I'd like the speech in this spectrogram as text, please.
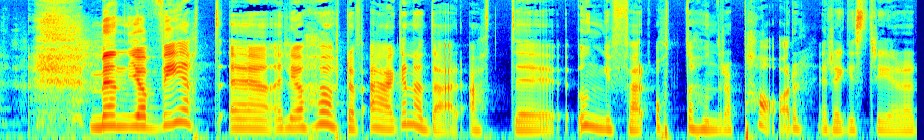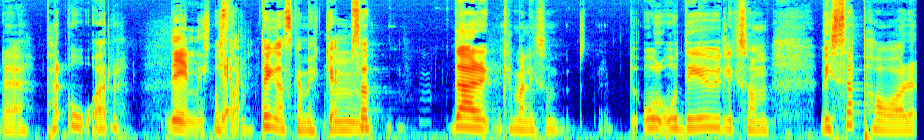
Men jag vet, eh, eller jag har hört av ägarna där att ungefär 800 par är registrerade per år. Det är mycket. Det är ganska mycket. Mm. Så att där kan man liksom... Och, och det är ju liksom... Vissa par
